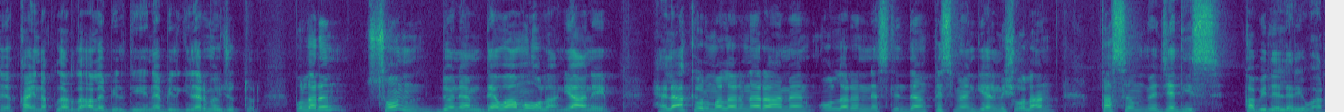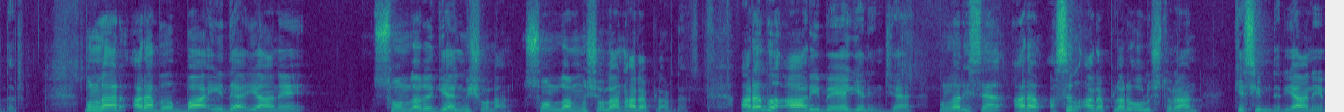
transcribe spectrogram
e, kaynaklarda alabildiğine bilgiler mevcuttur. Bunların son dönem devamı olan yani helak olmalarına rağmen onların neslinden kısmen gelmiş olan Tasım ve Cedis kabileleri vardır. Bunlar Arabı Baide yani sonları gelmiş olan, sonlanmış olan Araplardır. Arabı Aribe'ye gelince bunlar ise Arap asıl Arapları oluşturan kesimdir. Yani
